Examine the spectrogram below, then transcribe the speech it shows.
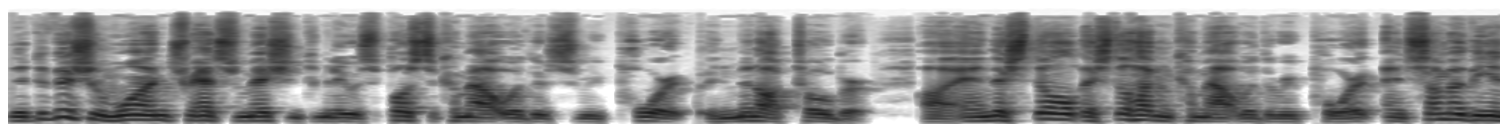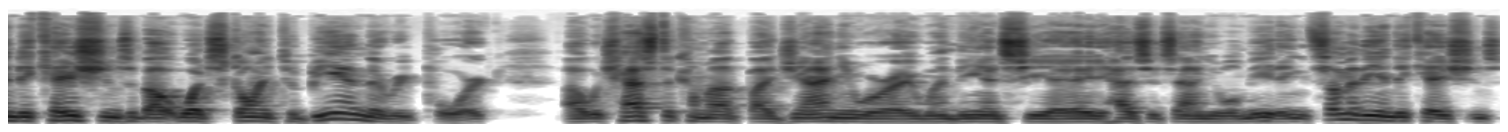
The Division One transformation committee was supposed to come out with its report in mid-October, uh, and they still they still haven't come out with the report. And some of the indications about what's going to be in the report uh, which has to come out by January when the NCAA has its annual meeting. Some of the indications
